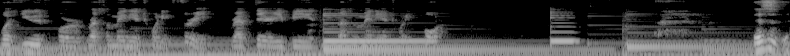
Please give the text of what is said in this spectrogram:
was used for WrestleMania 23. Rev Theory being WrestleMania 24. This is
